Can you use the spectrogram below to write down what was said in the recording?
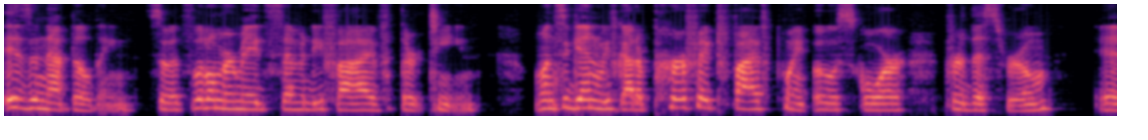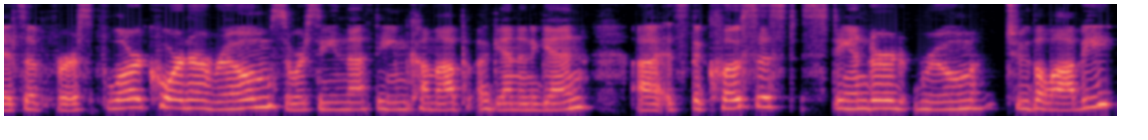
is in that building. So it's Little Mermaid 7513. Once again, we've got a perfect 5.0 score for this room. It's a first floor corner room, so we're seeing that theme come up again and again. Uh, it's the closest standard room to the lobby,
